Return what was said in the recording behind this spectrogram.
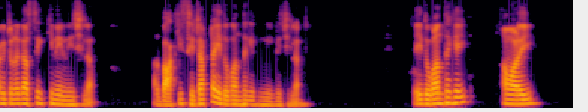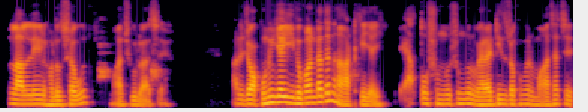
একজনের কাছ থেকে কিনে নিয়েছিলাম। আর বাকি সেট আপটা এই দোকান থেকে কিনে গেছিলাম এই দোকান থেকেই আমার এই লাল নীল, হলুদ, সবুজ মাছগুলো আছে। আর যখনই যাই এই দোকানটাতে না, আটকে যাই। এত সুন্দর সুন্দর ভ্যারাইটিস রকমের মাছ আছে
